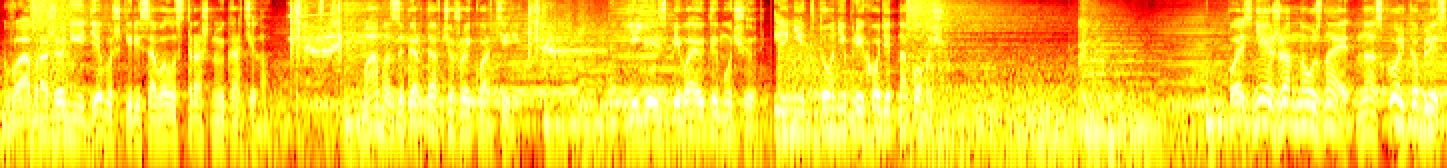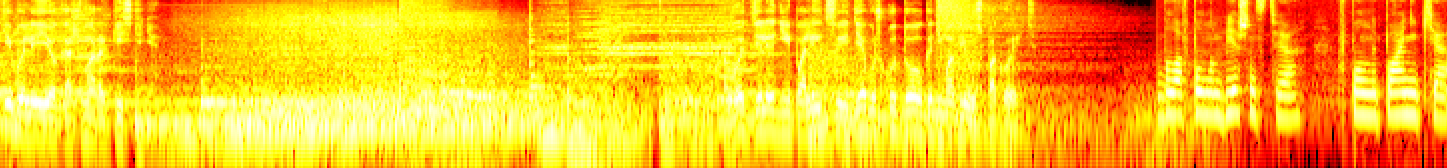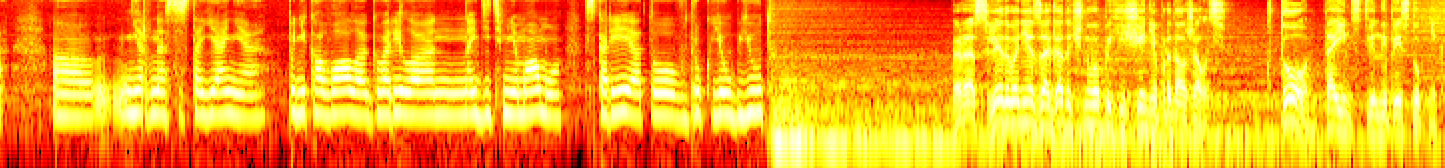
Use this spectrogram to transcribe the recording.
Воображение девушки рисовало страшную картину. Мама заперта в чужой квартире. Ее избивают и мучают, и никто не приходит на помощь. Позднее Жанна узнает, насколько близки были ее кошмары к истине. В отделении полиции девушку долго не могли успокоить. Была в полном бешенстве, в полной панике, э, нервное состояние. Паниковала, говорила, найдите мне маму скорее, а то вдруг ее убьют. Расследование загадочного похищения продолжалось. Кто он, таинственный преступник?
